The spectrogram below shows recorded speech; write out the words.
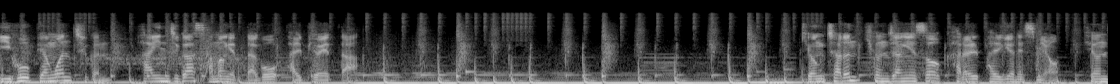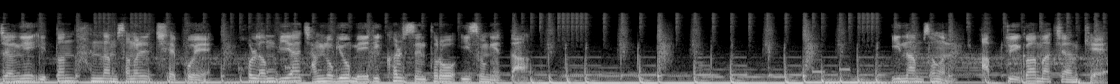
이후 병원 측은 하인즈가 사망했다고 발표했다. 경찰은 현장에서 칼을 발견했으며 현장에 있던 한 남성을 체포해 콜럼비아 장로교 메디컬 센터로 이송했다. 이 남성은 앞뒤가 맞지 않게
